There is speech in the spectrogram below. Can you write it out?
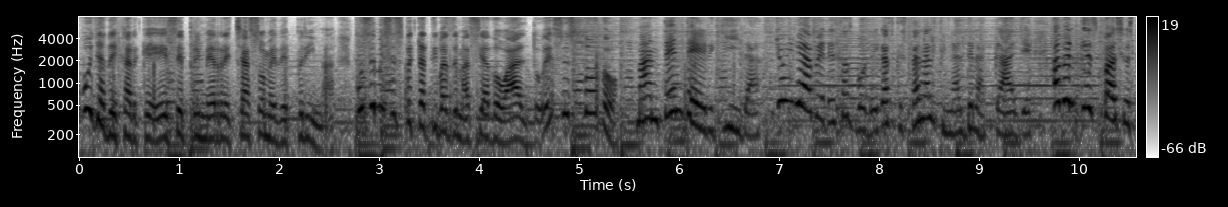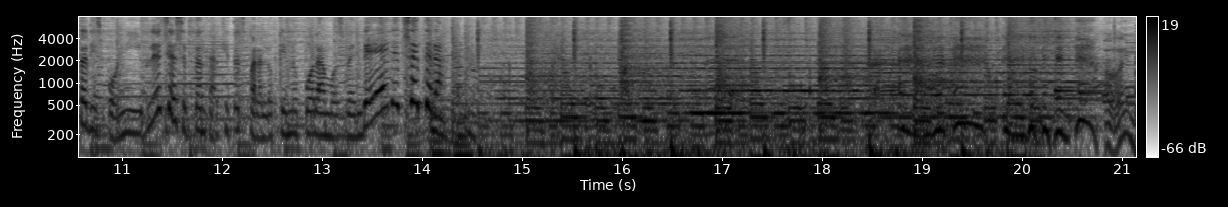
voy a dejar que ese primer rechazo me deprima. Puse mis expectativas demasiado alto, eso es todo. Mantente erguida. Yo iré a ver esas bodegas que están al final de la calle, a ver qué espacio está disponible, si aceptan tarjetas para lo que no podamos vender, etcétera. Ay.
